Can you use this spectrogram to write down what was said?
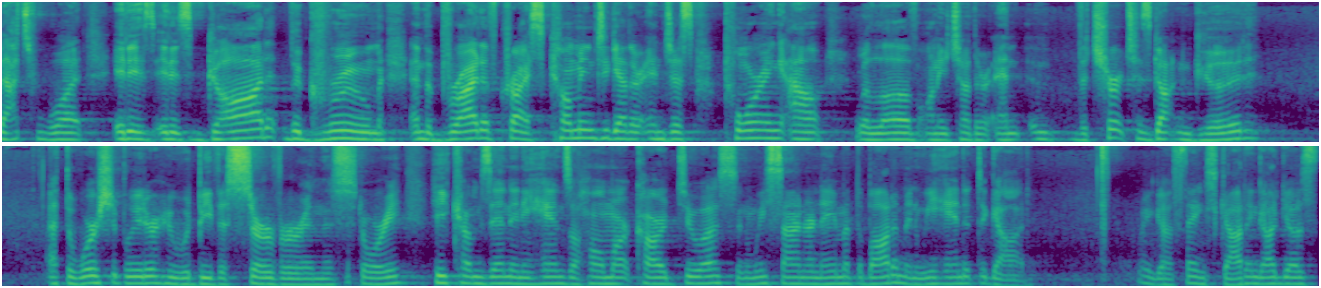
that's what it is. It is God, the groom, and the bride of Christ coming together and just pouring out love on each other. And, and the church has gotten good at the worship leader, who would be the server in this story. He comes in and he hands a Hallmark card to us, and we sign our name at the bottom and we hand it to God. We go, Thanks, God. And God goes,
